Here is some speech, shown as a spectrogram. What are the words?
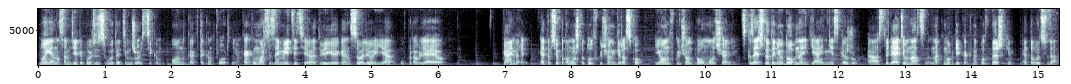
Но я на самом деле пользуюсь вот этим джойстиком. Он как-то комфортнее. Как вы можете заметить, э, двигая консолью, я управляю камерой. Это все потому, что тут включен гироскоп, и он включен по умолчанию. Сказать, что это неудобно, я не скажу. А стрелять у нас на кнопке, как на плейстешке, это вот сюда.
